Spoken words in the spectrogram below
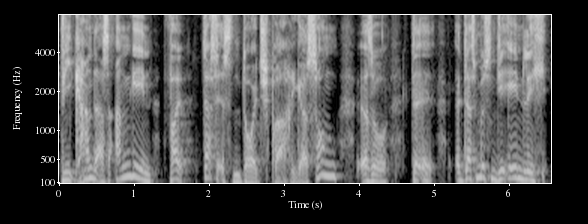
Wie kann das angehen? Weil das ist ein deutschsprachiger Song. Also das müssen die ähnlich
